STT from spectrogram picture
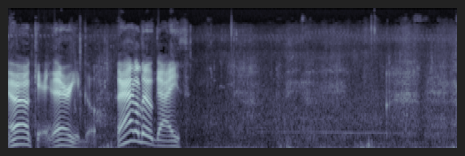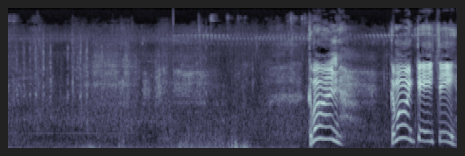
Okay, there you go. That'll do, guys. Come on. Come on, Casey.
